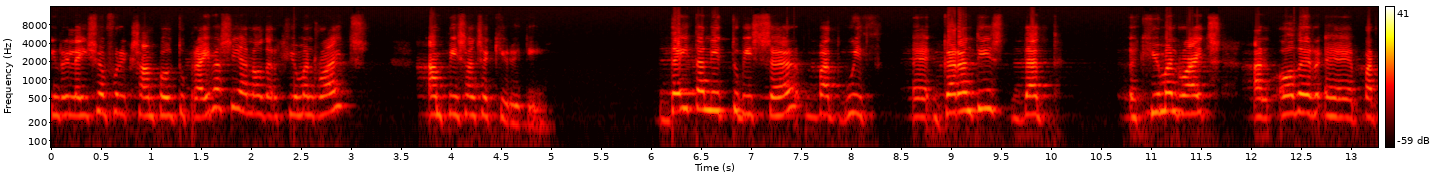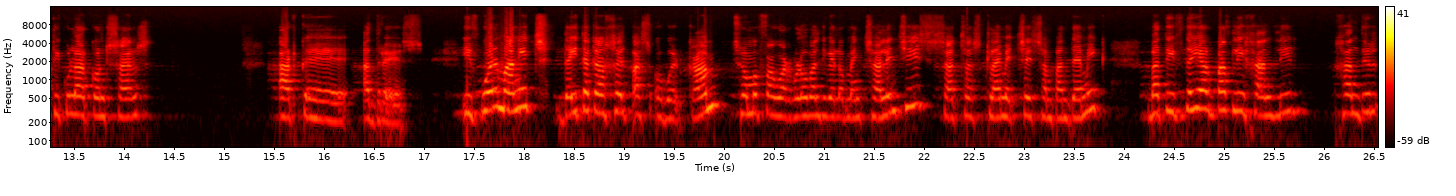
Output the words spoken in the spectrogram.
in relation, for example, to privacy and other human rights and peace and security. Data need to be shared, but with uh, guarantees that uh, human rights and other uh, particular concerns are uh, addressed. If well managed, data can help us overcome some of our global development challenges, such as climate change and pandemic, but if they are badly handled, handled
